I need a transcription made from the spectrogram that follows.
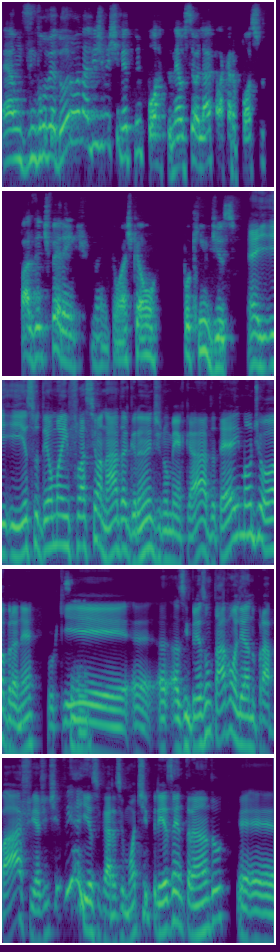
é, um desenvolvedor ou um analista de investimento, não importa. Né? Você olhar e falar, cara, posso fazer diferente. Né? Então, acho que é um pouquinho disso. É, e, e, isso deu uma inflacionada grande no mercado, até em mão de obra, né? Porque é, as empresas não estavam olhando para baixo e a gente via isso, cara. Assim, um monte de empresa entrando é,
